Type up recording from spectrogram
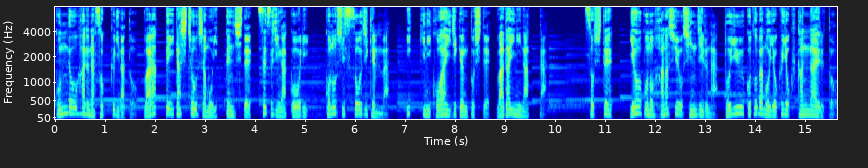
近藤春菜そっくりだと笑っていた視聴者も一転して背筋が凍りこの失踪事件は一気に怖い事件として話題になった。そして陽子の話を信じるなという言葉もよくよく考えると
